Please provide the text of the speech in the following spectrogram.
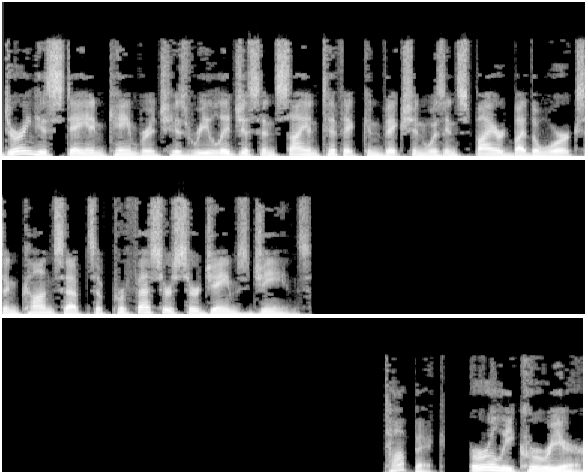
During his stay in Cambridge his religious and scientific conviction was inspired by the works and concepts of Professor Sir James Jeans. Early career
